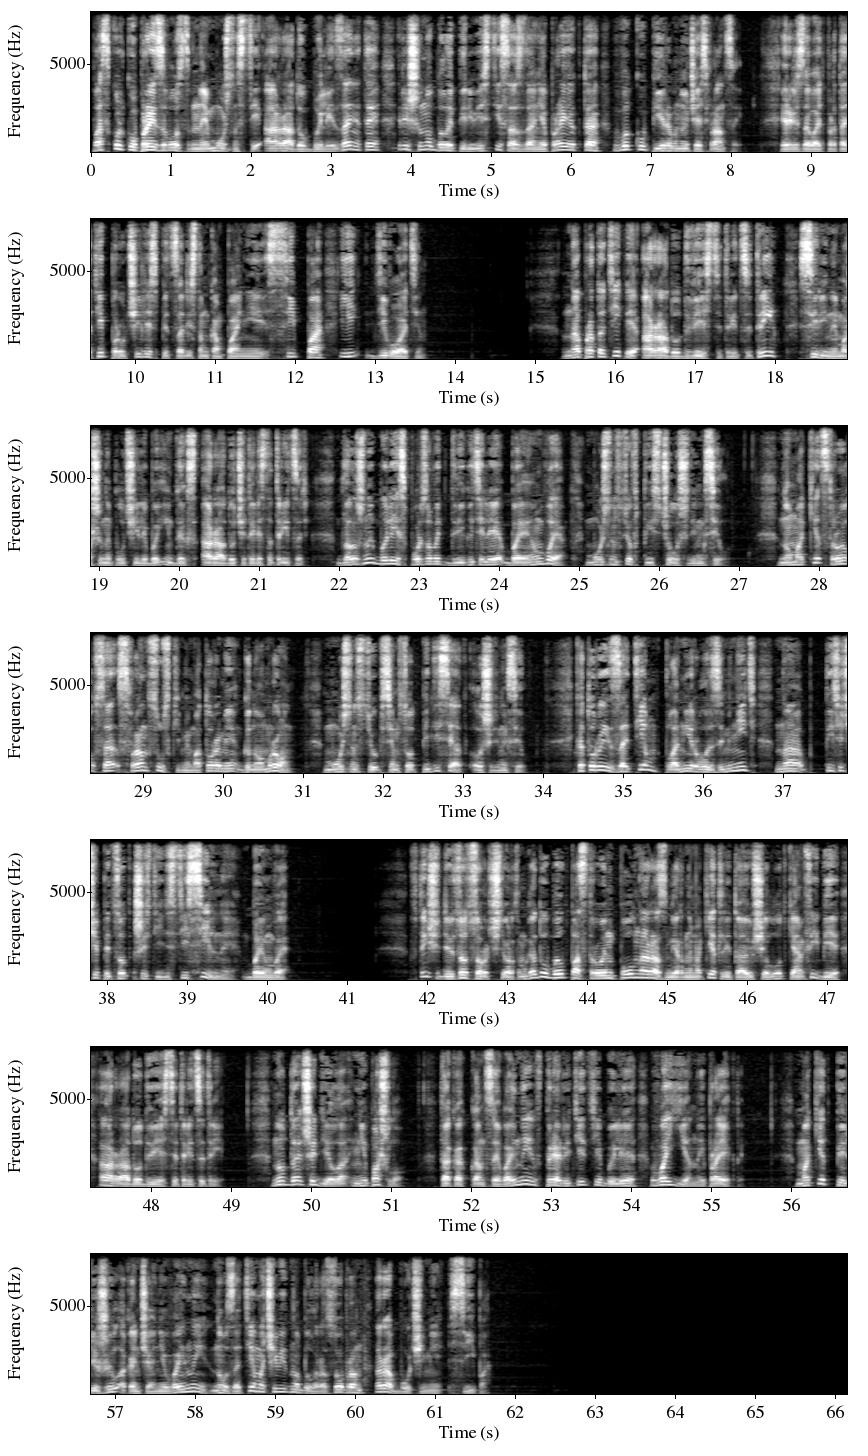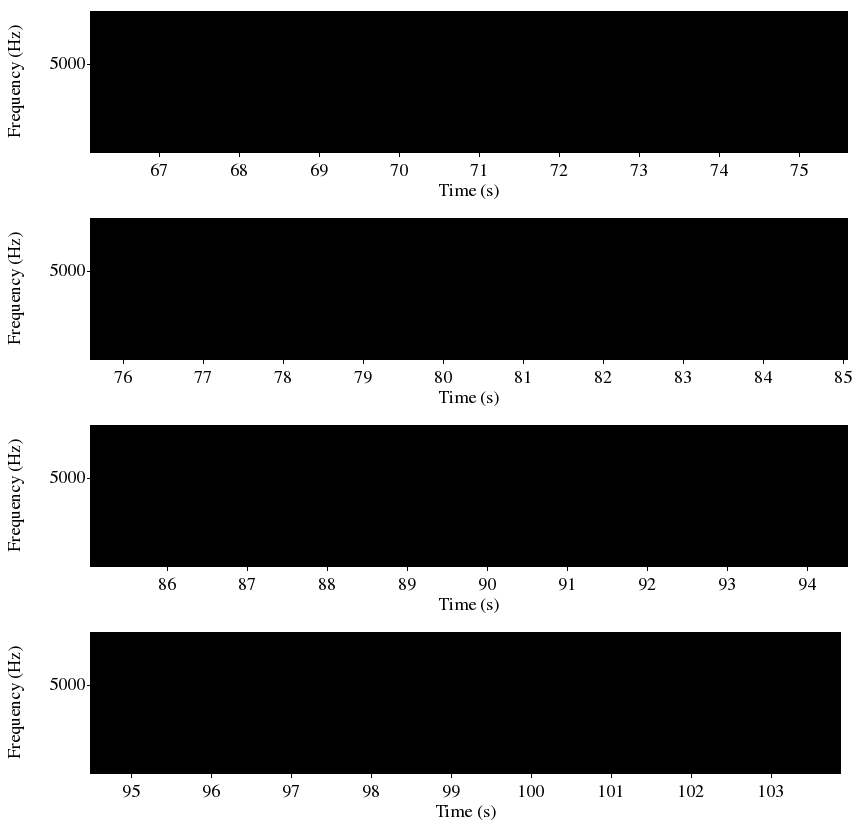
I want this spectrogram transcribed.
Поскольку производственные мощности Арадо были заняты, решено было перевести создание проекта в оккупированную часть Франции. Реализовать прототип поручили специалистам компании Сипа и Дивуатин. На прототипе Arado 233, серийные машины получили бы индекс Arado 430, должны были использовать двигатели BMW мощностью в 1000 лошадиных сил. Но макет строился с французскими моторами Gnome Ron мощностью в 750 лошадиных сил, которые затем планировалось заменить на 1560-сильные BMW. В 1944 году был построен полноразмерный макет летающей лодки-амфибии Арадо-233. Но дальше дело не пошло, так как в конце войны в приоритете были военные проекты. Макет пережил окончание войны, но затем, очевидно, был разобран рабочими СИПа.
